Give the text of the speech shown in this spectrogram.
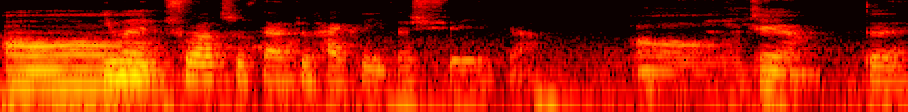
哦。因为初二、初三就还可以再学一下。哦，这样。对。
